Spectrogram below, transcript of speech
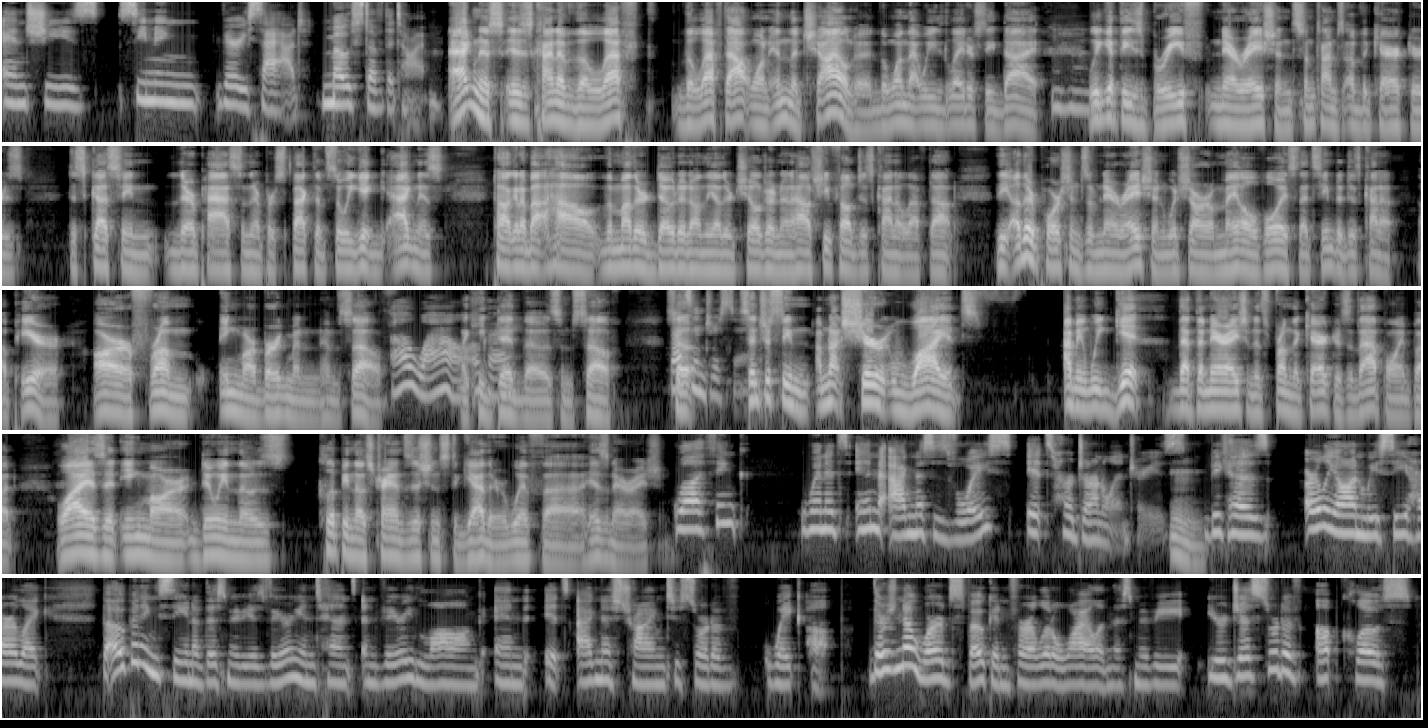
and she's seeming very sad most of the time. Agnes is kind of the left, the left out one in the childhood, the one that we later see die. Mm-hmm. We get these brief narrations, sometimes of the characters discussing their past and their perspective. So we get Agnes talking about how the mother doted on the other children and how she felt just kind of left out. The other portions of narration, which are a male voice that seem to just kind of appear, are from Ingmar Bergman himself. Oh wow. Like he did those himself. That's so interesting. it's interesting. I'm not sure why it's I mean, we get that the narration is from the characters at that point, but why is it Ingmar doing those, clipping those transitions together with, uh, his narration? Well, I think when it's in Agnes's voice, it's her journal entries Mm. because early on we see her like the opening scene of this movie is very intense and very long and it's Agnes trying to sort of wake up. There's no words spoken for a little while in this movie. You're just sort of up close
